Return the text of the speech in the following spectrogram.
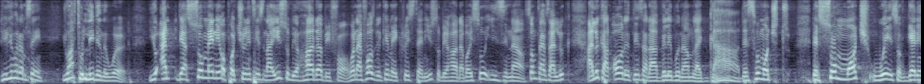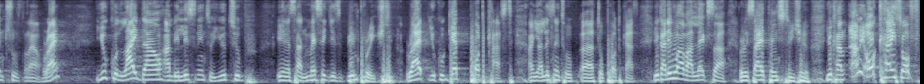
Do you get what I'm saying? You have to live in the word. You, and there are so many opportunities now. It used to be harder before. When I first became a Christian, it used to be harder, but it's so easy now. Sometimes I look, I look at all the things that are available, and I'm like, God, there's so much, there's so much ways of getting truth now, right? You could lie down and be listening to YouTube you understand, messages being preached, right? You could get podcast and you're listening to, uh, to podcast. You can even have Alexa recite things to you. You can, I mean, all kinds of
